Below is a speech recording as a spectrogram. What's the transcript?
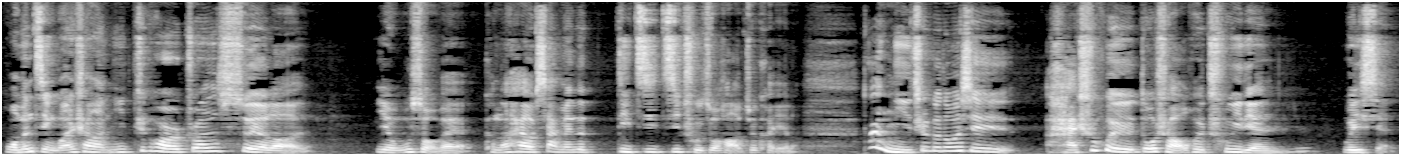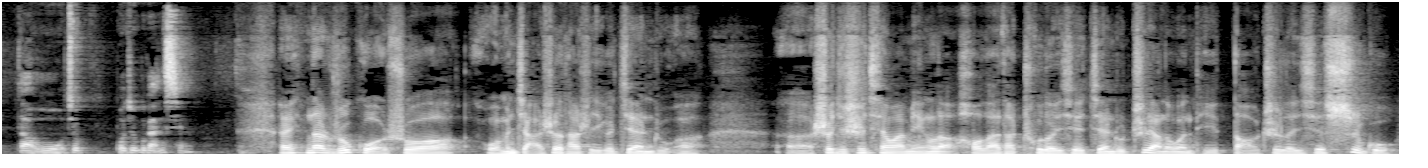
我们景观上，你这块砖碎了也无所谓，可能还有下面的地基基础做好就可以了。但你这个东西还是会多少会出一点危险，但我就我就不敢签。哎，那如果说我们假设它是一个建筑啊，呃，设计师签完名了，后来他出了一些建筑质量的问题，导致了一些事故，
